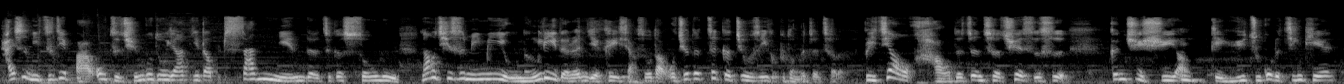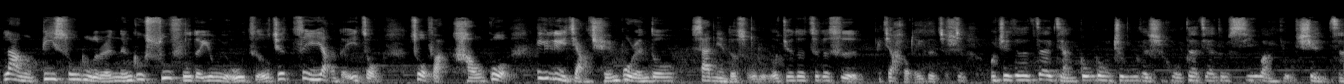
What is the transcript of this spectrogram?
还是你直接把屋子全部都压低到三年的这个收入？然后其实明明有能力的人也可以享受到。我觉得这个就是一个不同的政策了。比较好的政策确实是。根据需要嗯给予足够的津贴，让低收入的人能够舒服的拥有屋子。我觉得这样的一种做法好过一律讲全部人都三年的收入。我觉得这个是比较好的一个指示。我觉得在讲公共租屋的时候，大家都希望有选择，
